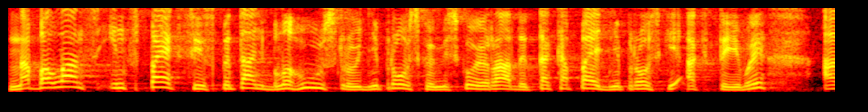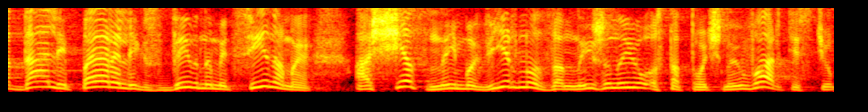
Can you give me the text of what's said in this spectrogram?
на баланс інспекції з питань благоустрою Дніпровської міської ради та КП Дніпровські активи. А далі перелік з дивними цінами, а ще з неймовірно заниженою остаточною вартістю.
